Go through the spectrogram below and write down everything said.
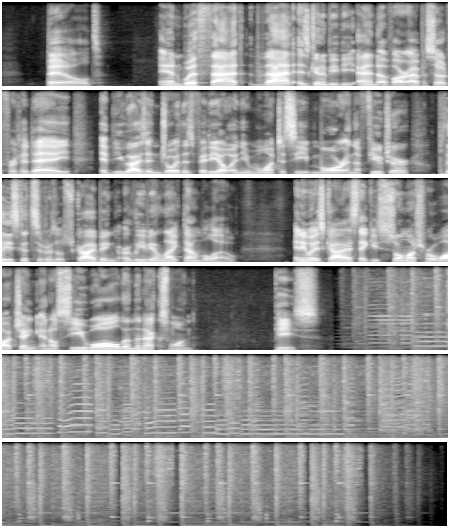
build. And with that, that is going to be the end of our episode for today. If you guys enjoyed this video and you want to see more in the future, please consider subscribing or leaving a like down below. Anyways, guys, thank you so much for watching, and I'll see you all in the next one. Peace.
